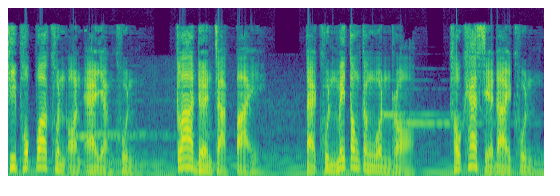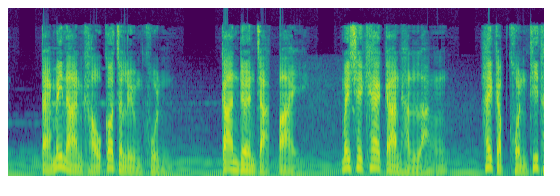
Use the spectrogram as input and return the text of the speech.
ที่พบว่าคนอ่อนแออย่างคุณ กล้าเดินจากไป แต่คุณไม่ต้องกังวลหรอก เขาแค่เสียดายคุณ แต่ไม่นานเขาก็จะลืมคุณ การเดินจากไป ไม่ใช่แค่การหันหลัง ให้กับคนที่ท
